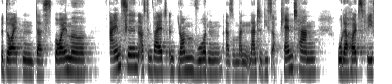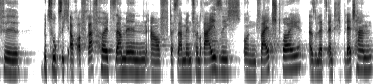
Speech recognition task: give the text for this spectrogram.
bedeuten, dass Bäume einzeln aus dem Wald entnommen wurden. Also man nannte dies auch Plentern oder Holzfrevel bezog sich auch auf Raffholzsammeln, auf das Sammeln von Reisig und Waldstreu, also letztendlich Blättern,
